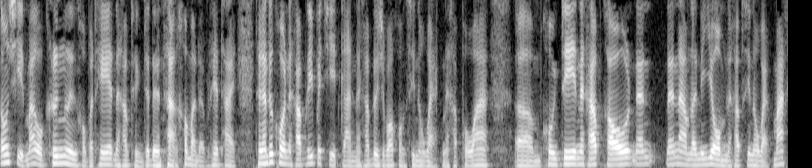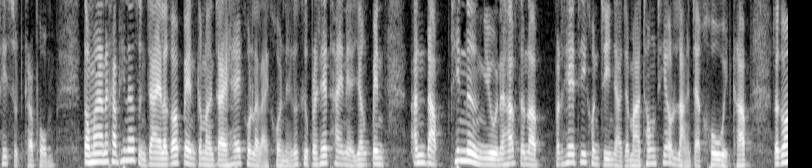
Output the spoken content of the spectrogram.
ต้องฉีดมากกว่าครึ่งหนึ่งของประเทศนะครับถึงจะเดินทางเข้ามาในประเทศไทยทั้งนั้นทุกคนนะครับรีบไปฉีดกันนะครับโดยเฉพาะของซีโนแวคนะครับเพราะว่าคงจีนนะครับเขาแนะนำและนิยมนะครับซีโนแวคมากที่สุดครับผม ต่อมานะครับที่น่าสนใจแล้วก็เป็นกำลังใจให้คนหลาย ๆ คนเนี่ยก็คือประเทศไทยเนี่ยยังเป็นอันดับที่ 1 อยู่นะครับสำหรับประเทศที่คนจีนอยากจะมาท่องเที่ยวหลังจากโควิดครับแล้วก็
